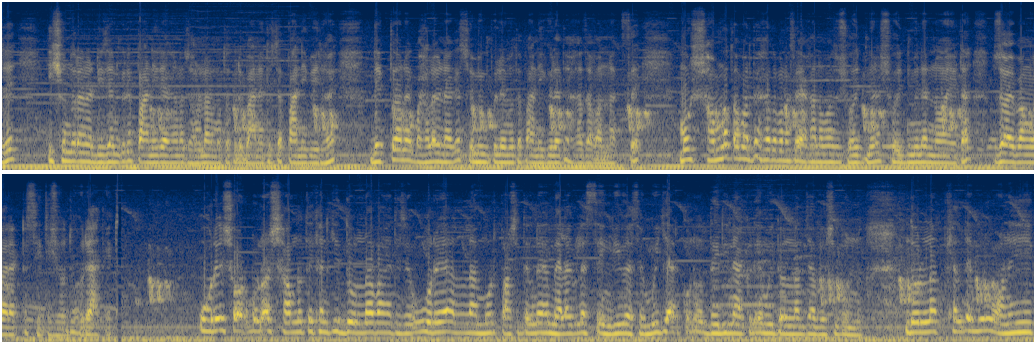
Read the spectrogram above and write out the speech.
যে কি সুন্দর একটা ডিজাইন করে পানির এখানে ঝর্ণার মতো করে বানাইতেছে পানি বের হয়। দেখতে অনেক ভালোই লাগে সুইমিং পুলের মতো পানিগুলো দেখা যাবার লাগছে। মোট সামনে তো আবার দেখা যাবার আছে এখন আমাদের শহীদ মিনার শহীদ মিনার নয় এটা, জয় বাংলার একটা স্মৃতিসৌধ করে আঁকে ওরে সর্বনাশ, সামনে এখানে কি দোলনা বানাইতেছে? ওরে আল্লাহ, মোর পাশে তো মেলাগুলো চিংড়িও আছে। মুই আর কোনো দেরি না করে মুই দোলনাথ যা বসি কোনো দোলনাথ খেলতে মোর অনেক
